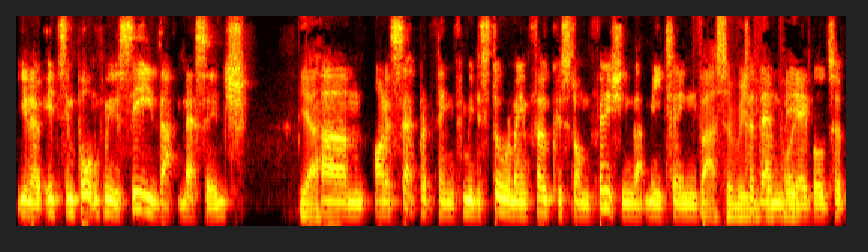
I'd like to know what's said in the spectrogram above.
you know, it's important for me to see that message yeah. Um, on a separate thing for me to still remain focused on finishing that meeting. That's a really to then be able to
